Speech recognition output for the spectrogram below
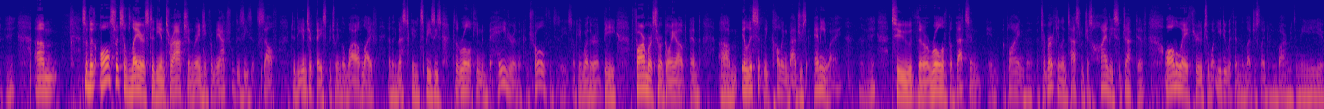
Okay? Um, so there's all sorts of layers to the interaction, ranging from the actual disease itself to the interface between the wildlife and the domesticated species, to the role of human behavior in the control of the disease. Okay, whether it be farmers who are going out and um, illicitly culling badgers anyway, okay, to the role of the vets in, in applying the, the, tuberculin test, which is highly subjective, all the way through to what you do within the legislative environment in the EU.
